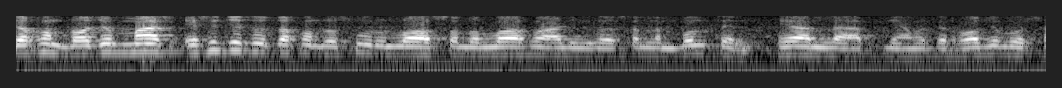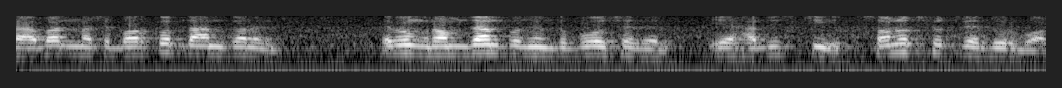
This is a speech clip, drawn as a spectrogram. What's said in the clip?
যখন রজব মাস এসে যেত, তখন রসুল্লাহ সাল আলী সাল্লাম বলতেন, হে আল্লাহ, আপনি আমাদের রজব ও শাহবান মাসে বরকত দান করেন এবং রমজান পর্যন্ত পৌঁছে দেন। এই হাদিসটি সনদ সূত্রে দুর্বল।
